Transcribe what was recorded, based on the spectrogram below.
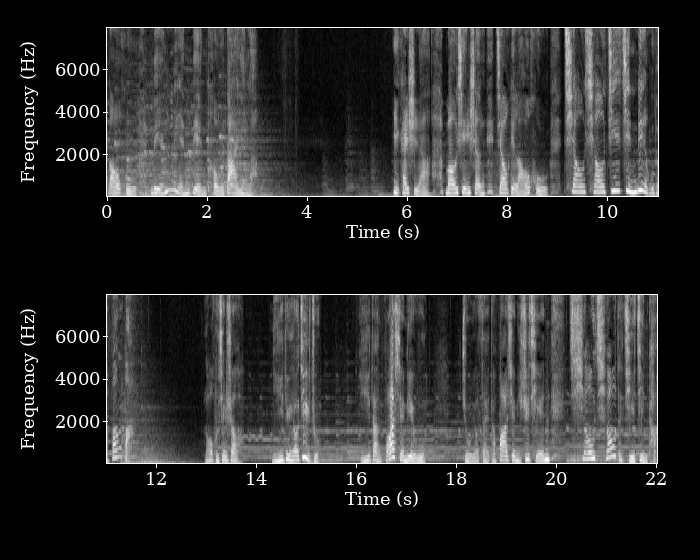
老虎连连点头答应了。一开始啊，猫先生教给老虎悄悄接近猎物的方法。老虎先生，你一定要记住，一旦发现猎物，就要在它发现你之前，悄悄地接近它。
